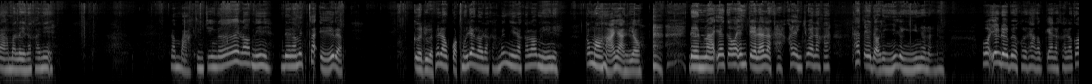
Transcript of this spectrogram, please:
ตามมาเลยนะคะนี่ลำบากจริง ๆ เลย รอบนี้นี่เดินแล้วไม่จะเอ๋แบบ เกิดอยู่แบบให้เรากวักมือเรียกเรานะคะ ไม่มีนะคะ รอบนี้นี่ ต้องมองหาอย่างเดียว เดินมาเยังก็ว่าเยังเจอแล้วล่ะค่ะเขายังช่วยนะคะ ถ้าเจอดอกอย่างนี้อย่างนี้เนี่ยนะเพราะว่าเยังเดินไปคนละทางกับแกนะคะ แล้วก็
